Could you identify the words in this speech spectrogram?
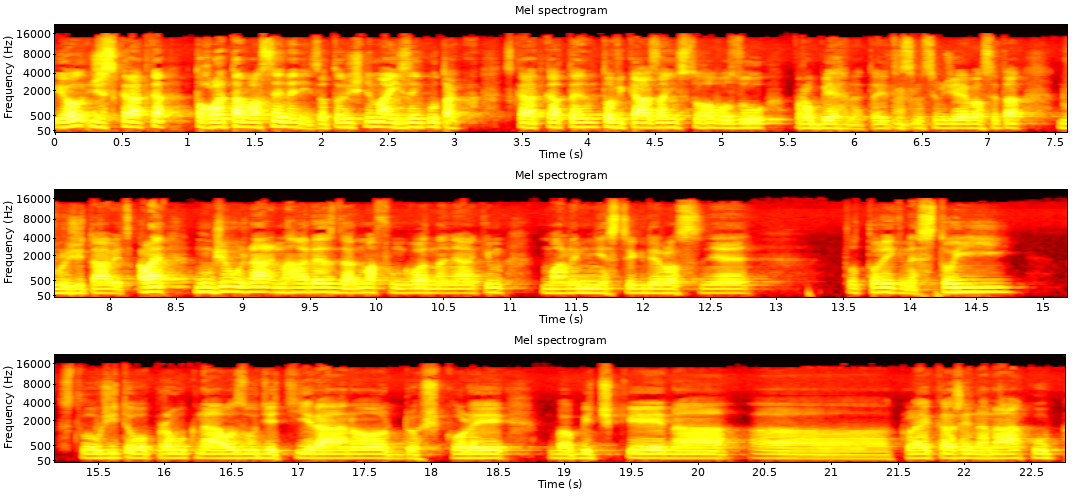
Jo, že zkrátka tohle tam vlastně není. Za to, když nemá jízdenku, tak zkrátka tento vykázání z toho vozu proběhne. Tady to si mhm. myslím, že je vlastně ta důležitá věc. Ale může možná MHD zdarma fungovat na nějakém malém městě, kde vlastně to tolik nestojí, Slouží to opravdu k návozu dětí ráno do školy, babičky na, k lékaři na nákup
